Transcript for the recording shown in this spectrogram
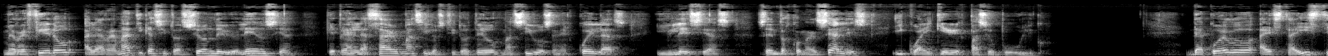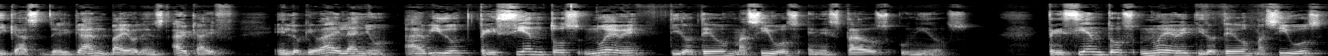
Me refiero a la dramática situación de violencia que traen las armas y los tiroteos masivos en escuelas, iglesias, centros comerciales y cualquier espacio público. De acuerdo a estadísticas del Gun Violence Archive, en lo que va del año ha habido 309 tiroteos masivos en Estados Unidos. 309 tiroteos masivos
